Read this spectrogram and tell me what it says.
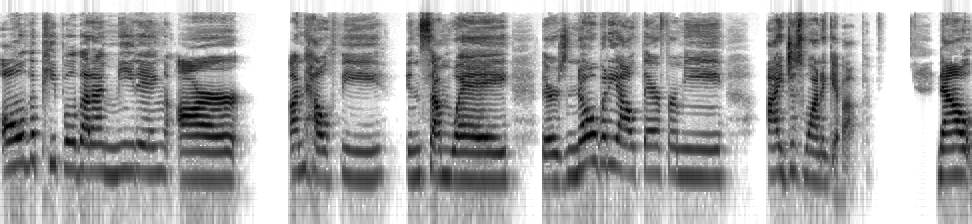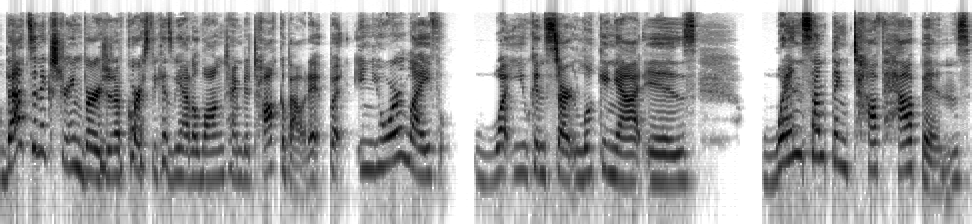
all the people that I'm meeting are unhealthy in some way. There's nobody out there for me. I just want to give up. Now, that's an extreme version, of course, because we had a long time to talk about it. But in your life, what you can start looking at is when something tough happens,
